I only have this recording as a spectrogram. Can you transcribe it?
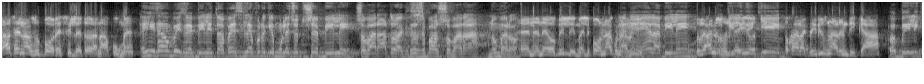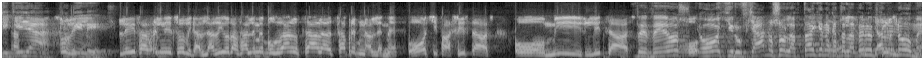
κάτσε να σου πω ρε φίλε τώρα να πούμε. Ε, τι θα μου πεις ρε Μπίλι, τώρα παίρνει τηλέφωνο και μου λες ότι είσαι Μπίλι. Σοβαρά τώρα και θα σε πάω στο σοβαρά. Νούμερο. Ε, ναι, ναι, ο Μπίλι είμαι. Λοιπόν, άκου Ναι, να ναι, δεις. έλα, Μπίλι. Ο Γάνος Ο Μπίλι λέει the ότι Kid. το χαρακτηρίζουν αρνητικά. Ο Μπίλι και η Κίλια. Ο Μπίλι. Λέει θα θέλει εξώδικα. Δηλαδή όταν θα λέμε Μπογδάνος, θα, θα πρέπει να λέμε. Όχι φασίστας, ο μη λίτσας. Βεβαίως, όχι Ρουφιάνος, όλα αυτά για να καταλαβαίνουμε ποιον εννοούμε.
